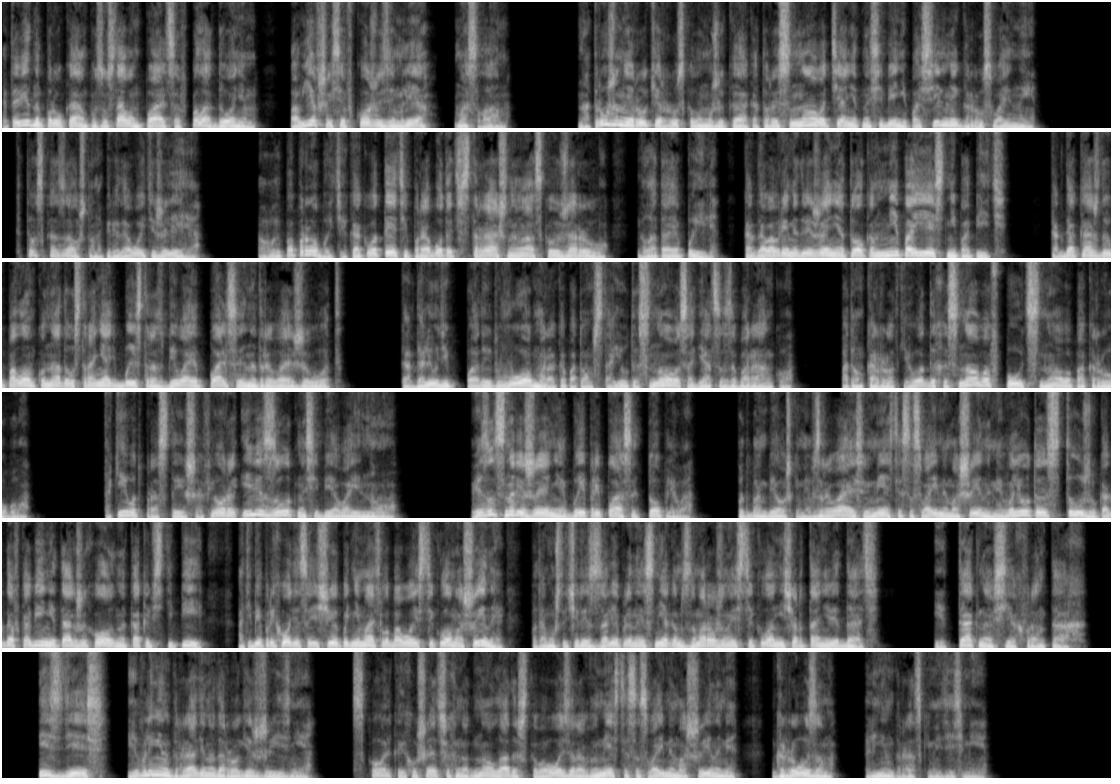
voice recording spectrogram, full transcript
Это видно по рукам, по суставам пальцев, по ладоням, по въевшейся в кожу земле маслам. Натруженные руки русского мужика, который снова тянет на себе непосильный груз войны. Кто сказал, что на передовой тяжелее? Вы попробуйте, как вот эти, поработать в страшную адскую жару, глотая пыль, когда во время движения толком ни поесть, ни попить, когда каждую поломку надо устранять быстро, сбивая пальцы и надрывая живот, когда люди падают в обморок, а потом встают и снова садятся за баранку, потом короткий отдых и снова в путь, снова по кругу. Такие вот простые шоферы и везут на себе войну. Везут снаряжение, боеприпасы, топливо. Под бомбежками, взрываясь вместе со своими машинами, в лютую стужу, когда в кабине так же холодно, как и в степи, а тебе приходится еще и поднимать лобовое стекло машины, потому что через залепленное снегом замороженное стекло ни черта не видать. И так на всех фронтах. И здесь, и в Ленинграде на дороге жизни. Сколько их ушедших на дно Ладожского озера вместе со своими машинами, грузом, ленинградскими детьми.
